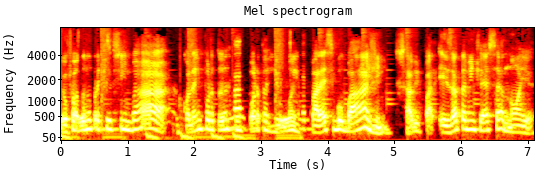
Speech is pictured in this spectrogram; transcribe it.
Eu falando pra ti assim, bah, qual é a importância do porta-aviões? Parece bobagem, sabe? Exatamente essa é a noia.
